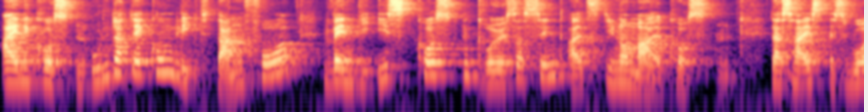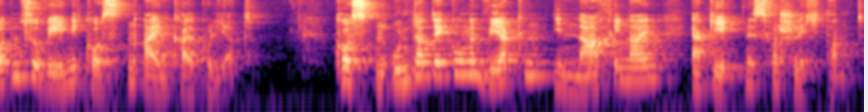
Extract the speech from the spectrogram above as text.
Eine Kostenunterdeckung liegt dann vor, wenn die Ist-Kosten größer sind als die Normalkosten. Das heißt, es wurden zu wenig Kosten einkalkuliert. Kostenunterdeckungen wirken im Nachhinein ergebnisverschlechternd.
